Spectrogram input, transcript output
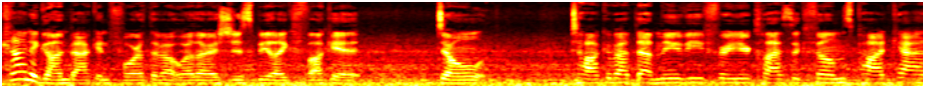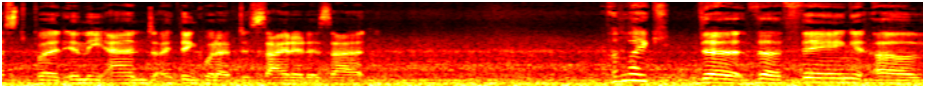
kind of gone back and forth about whether I should just be like, fuck it, don't talk about that movie for your classic films podcast. But in the end, I think what I've decided is that like the the thing of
